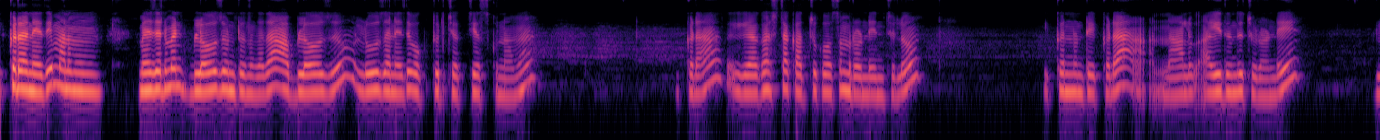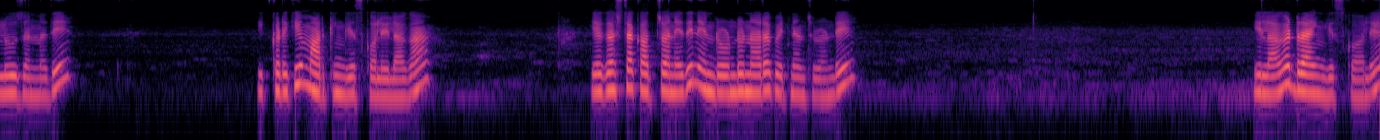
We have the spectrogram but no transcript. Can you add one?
ఇక్కడ అనేది మనం మెజర్మెంట్ బ్లౌజ్ ఉంటుంది కదా ఆ బ్లౌజ్ లూజ్ అనేది ఒకతూరు చెక్ చేసుకున్నాము. ఇక్కడ ఎగస్ట్రా ఖర్చు కోసం రెండు ఇంచులు ఇక్కడ నుండి ఇక్కడ నాలుగు ఐదు ఉంది చూడండి. లూజ్ అన్నది. ఇక్కడికి మార్కింగ్ వేసుకోవాలి ఇలాగా. ఎగస్ట్రా ఖర్చు అనేది నేను రెండున్నర పెట్టినాను చూడండి. ఇలాగ డ్రాయింగ్ చేసుకోవాలి.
